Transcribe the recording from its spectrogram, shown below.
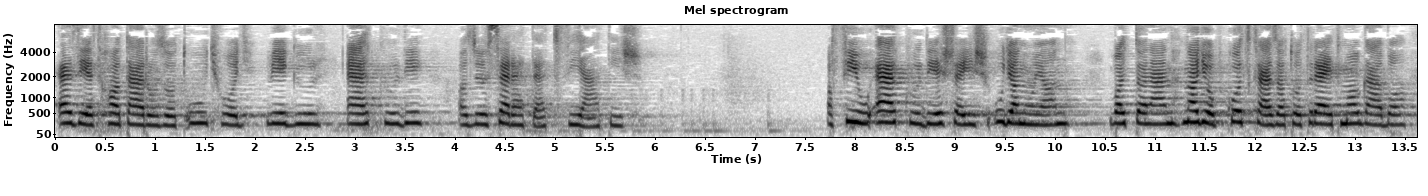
Ezért határozott úgy, hogy végül elküldi az ő szeretett fiát is. A fiú elküldése is ugyanolyan, vagy talán nagyobb kockázatot rejt magába,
